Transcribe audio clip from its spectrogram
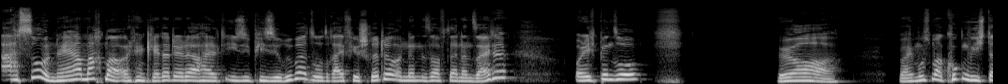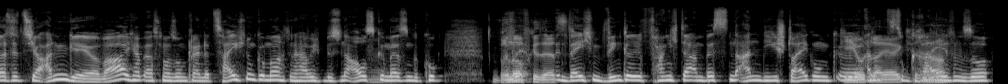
Ach so, naja, mach mal. Und dann klettert er da halt easy peasy rüber, so drei, vier Schritte und dann ist er auf der anderen Seite. Und ich bin so, ja, ja, ich muss mal gucken, wie ich das jetzt hier angehe, war? Ich habe erstmal so eine kleine Zeichnung gemacht, dann habe ich ein bisschen ausgemessen geguckt. Brille aufgesetzt. In welchem Winkel fange ich da am besten an, die Steigung äh, anzugreifen, so.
